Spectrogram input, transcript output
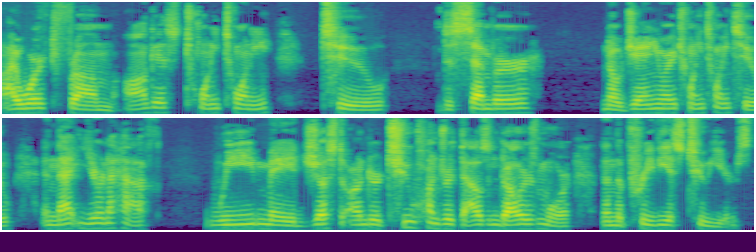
I worked from August 2020 to December, no, January 2022. In that year and a half, we made just under $200,000 more than the previous two years.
